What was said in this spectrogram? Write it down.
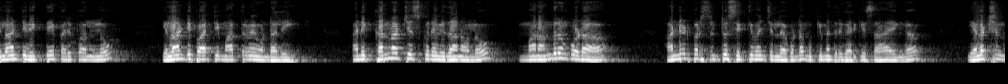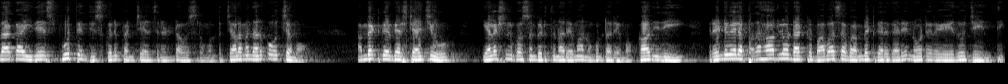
ఇలాంటి వ్యక్తే పరిపాలనలో ఇలాంటి పార్టీ మాత్రమే ఉండాలి. అని కన్వర్ట్ చేసుకునే విధానంలో మనందరం కూడా హండ్రెడ్ పర్సెంట్ శక్తి వంచన లేకుండా ముఖ్యమంత్రి గారికి సహాయంగా ఎలక్షన్ దాకా ఇదే స్ఫూర్తిని తీసుకొని పనిచేయాల్సినటువంటి అవసరం ఉంటుంది. చాలామంది అనుకోవచ్చేమో అంబేద్కర్ గారి స్టాచ్యూ ఎలక్షన్ కోసం పెడుతున్నారేమో అనుకుంటారేమో. కాదు ఇది రెండు వేల పదహారులో డాక్టర్ బాబాసాహెబ్ అంబేద్కర్ గారి నూట ఇరవై ఐదో జయంతి.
